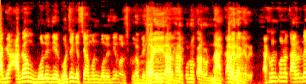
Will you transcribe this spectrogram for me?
আগে আগাম বলে দিয়ে ঘটে গেছে এমন বলে দিয়ে ভয়ে রাখার কোনো কারণ না, কারণ এখন কোনো কারণে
